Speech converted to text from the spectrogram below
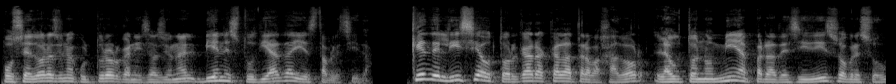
poseedoras de una cultura organizacional bien estudiada y establecida. Qué delicia otorgar a cada trabajador la autonomía para decidir sobre su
